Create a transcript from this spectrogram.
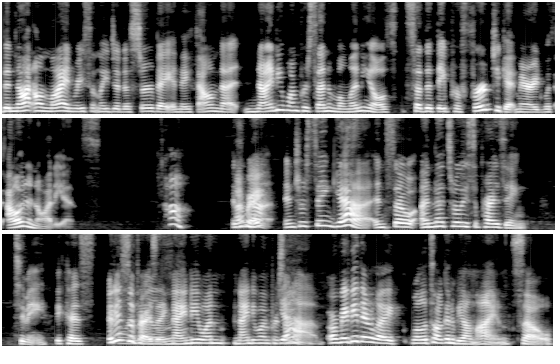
the Knot Online recently did a survey and they found that 91% of millennials said that they preferred to get married without an audience. Huh. Isn't right. that interesting? Yeah. And so, and that's really surprising to me because it is surprising 91 91% yeah or maybe they're like well it's all going to be online so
